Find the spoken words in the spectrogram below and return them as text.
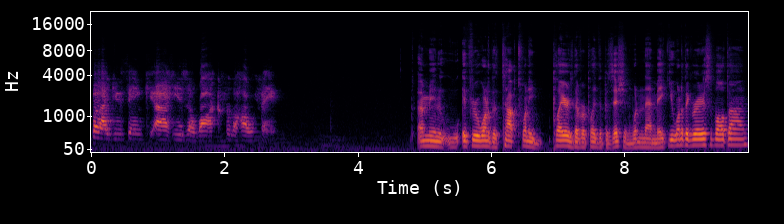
but I do think uh, he is a lock for the Hall of Fame. I mean, if you're one of the top 20 players that ever played the position, wouldn't that make you one of the greatest of all time?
